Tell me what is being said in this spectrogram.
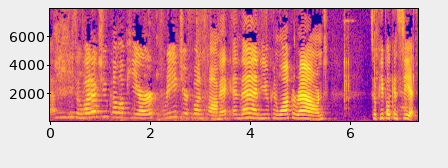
that. So why don't you come up here, read your fun comic, and then you can walk around so people can see it.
